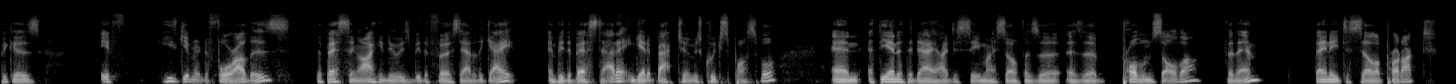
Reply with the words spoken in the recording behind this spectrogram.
Because if he's given it to four others, the best thing I can do is be the first out of the gate and be the best at it and get it back to him as quick as possible. And at the end of the day, I just see myself as a as a problem solver for them. They need to sell a product,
